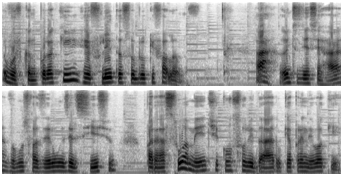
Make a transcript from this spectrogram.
Eu vou ficando por aqui, reflita sobre o que falamos. Ah, antes de encerrar, vamos fazer um exercício para a sua mente consolidar o que aprendeu aqui,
